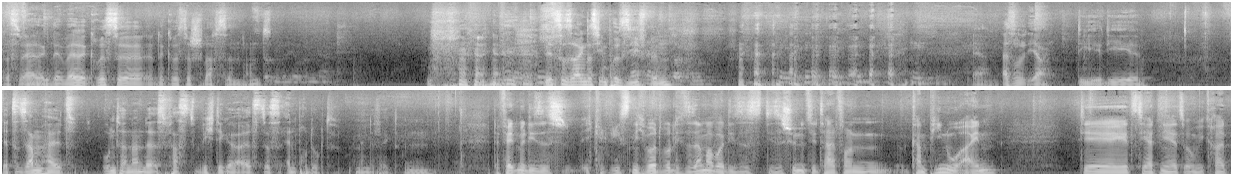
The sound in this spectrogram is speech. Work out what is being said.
Das wäre der, wär der, größte, der größte Schwachsinn. Und Willst du sagen, dass ich impulsiv bin? ja, also ja, die, die, der Zusammenhalt untereinander ist fast wichtiger als das Endprodukt im Endeffekt. Da fällt mir dieses, ich krieg's nicht wortwörtlich zusammen, aber dieses, dieses schöne Zitat von Campino ein, der jetzt, die hatten ja jetzt irgendwie gerade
